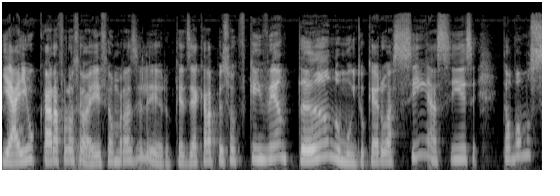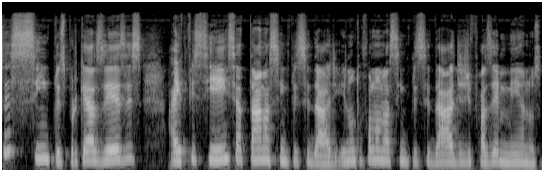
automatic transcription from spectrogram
E aí o cara falou assim, ó, esse é um brasileiro. Quer dizer, aquela pessoa que fica inventando muito, eu quero assim, assim, assim. Então vamos ser simples, porque às vezes a eficiência está na simplicidade. E não estou falando na simplicidade de fazer menos,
